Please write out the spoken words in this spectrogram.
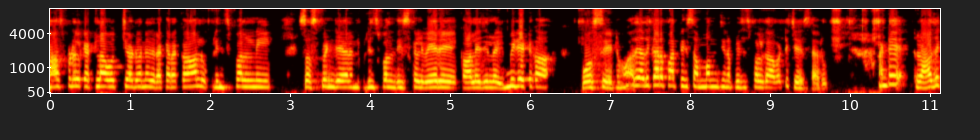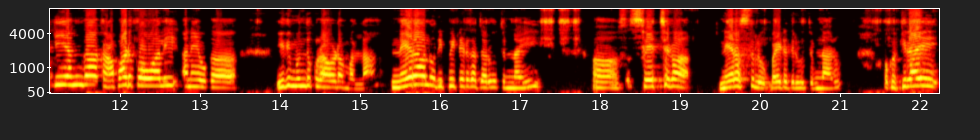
హాస్పిటల్కి ఎట్లా వచ్చాడు అనేది రకరకాలు ప్రిన్సిపల్ని సస్పెండ్ చేయాలని ప్రిన్సిపల్ తీసుకెళ్ళి వేరే కాలేజీలో ఇమ్మీడియట్గా పోస్ట్ చేయటం అది అధికార పార్టీకి సంబంధించిన ప్రిన్సిపల్ కాబట్టి చేశారు. అంటే రాజకీయంగా కాపాడుకోవాలి అనే ఒక ఇది ముందుకు రావడం వల్ల నేరాలు రిపీటెడ్గా జరుగుతున్నాయి. ఆ, స్వేచ్ఛగా నేరస్తులు బయట తిరుగుతున్నారు. ఒక కిరాయి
